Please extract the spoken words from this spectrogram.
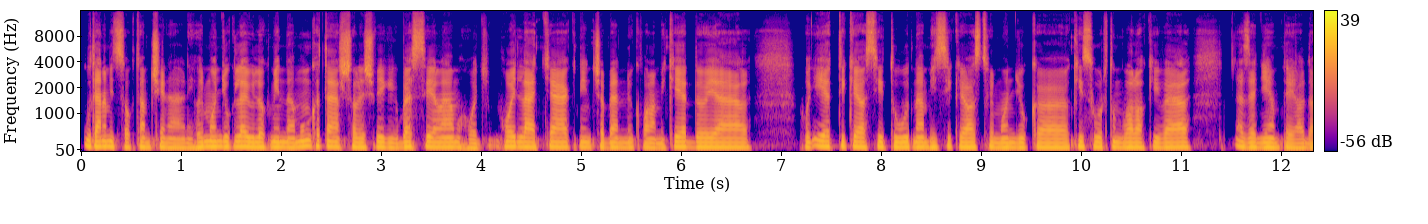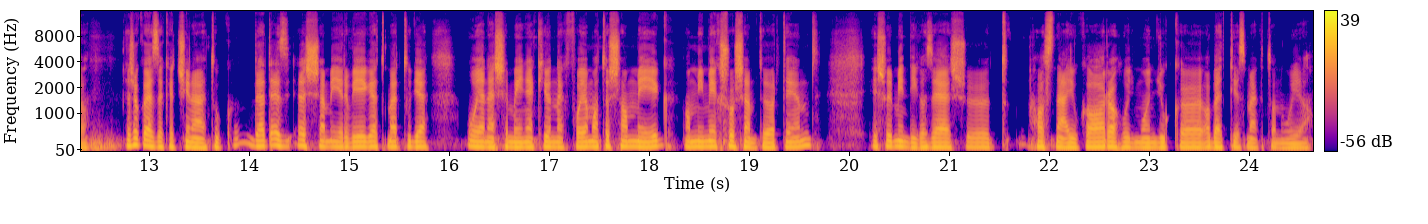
utána mit szoktam csinálni? Hogy mondjuk leülök minden munkatársal, és végig beszélem, hogy hogy látják, nincs -e bennük valami kérdőjel, hogy értik-e a szitút, nem hiszik-e azt, hogy mondjuk kiszúrtunk valakivel. Ez egy ilyen példa. És akkor ezeket csináltuk. De hát ez, ez sem ér véget, mert ugye olyan események jönnek folyamatosan még, ami még sosem történt, és hogy mindig az elsőt használjuk arra, hogy mondjuk uh, a Betty ezt megtanulja.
